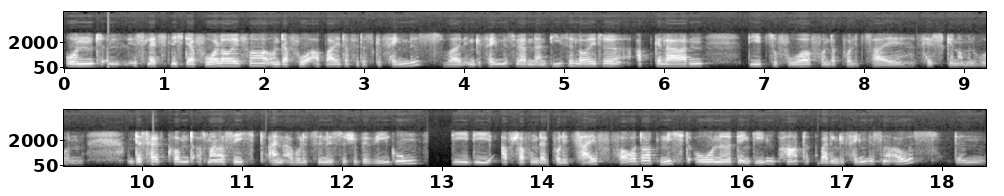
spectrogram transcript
und ist letztlich der Vorläufer und der Vorarbeiter für das Gefängnis, weil im Gefängnis werden dann diese Leute abgeladen, die zuvor von der Polizei festgenommen wurden. Und deshalb kommt aus meiner Sicht eine abolitionistische Bewegung, die die Abschaffung der Polizei fordert, nicht ohne den Gegenpart bei den Gefängnissen aus. Denn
